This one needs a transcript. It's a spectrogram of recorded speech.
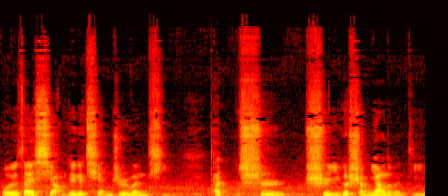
我就在想这个前置问题，它是是一个什么样的问题？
